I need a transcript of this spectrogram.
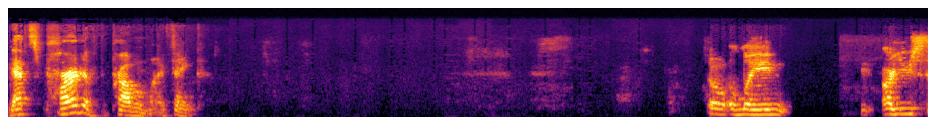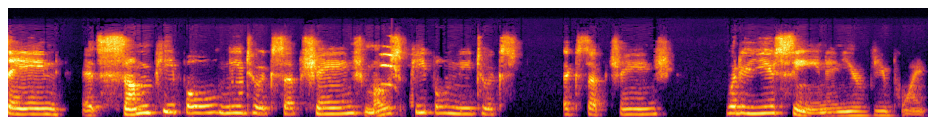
that's part of the problem, I think. So Elaine, are you saying that some people need to accept change? Most people need to accept change? What are you seeing in your viewpoint?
